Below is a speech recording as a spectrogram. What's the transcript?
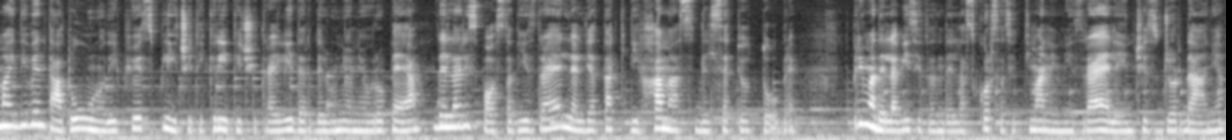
ma è diventato uno dei più espliciti critici tra i leader dell'Unione Europea della risposta di Israele agli attacchi di Hamas del 7 ottobre. Prima della visita della scorsa settimana in Israele e in Cisgiordania,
